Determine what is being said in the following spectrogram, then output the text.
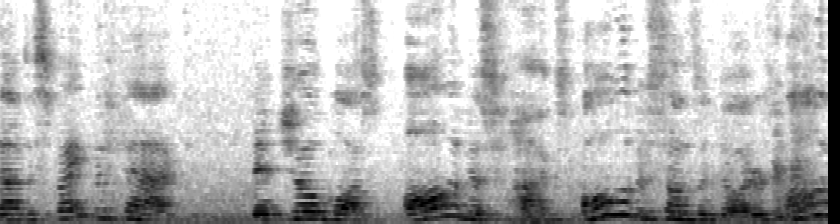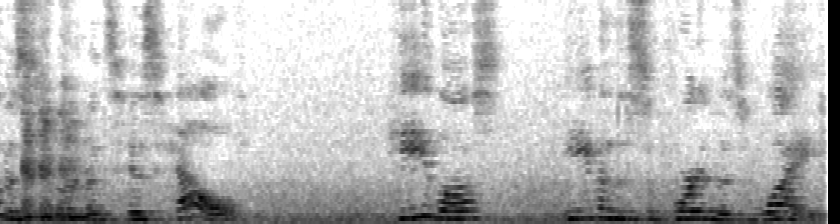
Now, despite the fact that Job lost all of his flocks, all of his sons and daughters, all of his servants, his health. He lost even the support of his wife,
